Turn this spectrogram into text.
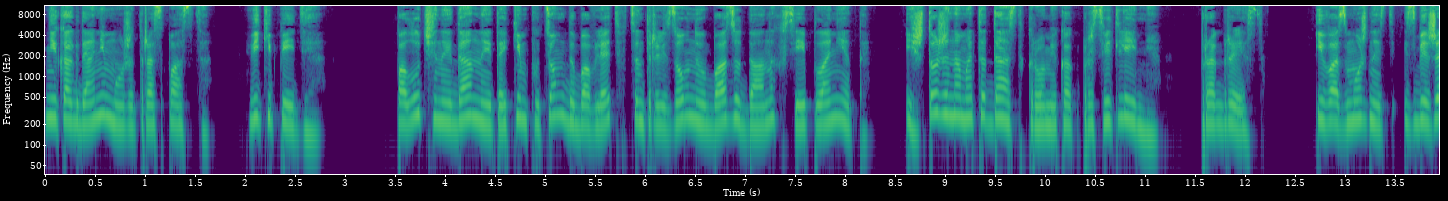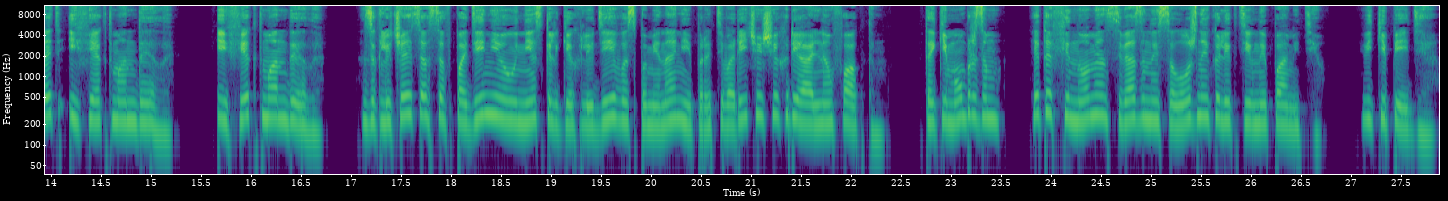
никогда не может распасться. Википедия. Полученные данные таким путем добавлять в централизованную базу данных всей планеты. И что же нам это даст, кроме как просветления? Прогресс и возможность избежать эффект Манделы. Эффект Манделы заключается в совпадении у нескольких людей воспоминаний, противоречащих реальным фактам. Таким образом, это феномен, связанный с сложной коллективной памятью. Википедия.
